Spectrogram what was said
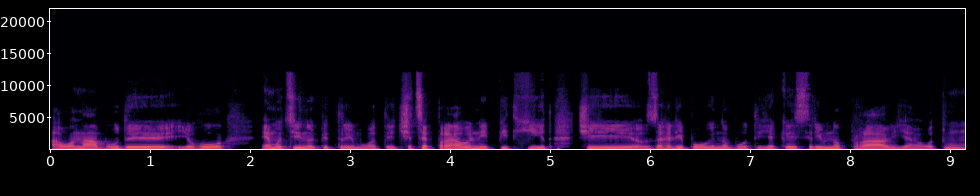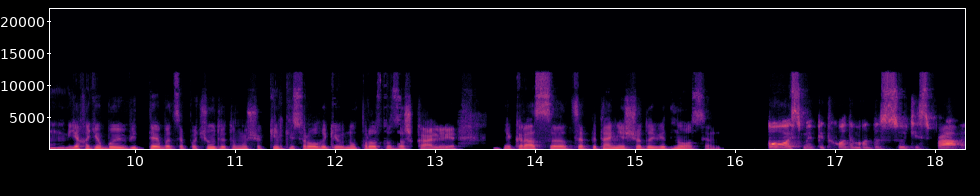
а вона буде його емоційно підтримувати. Чи це правильний підхід, чи взагалі повинно бути якесь рівноправ'я? От я хотів би від тебе це почути, тому що кількість роликів ну просто зашкалює. Якраз е, це питання щодо відносин. Ось ми підходимо до суті справи.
